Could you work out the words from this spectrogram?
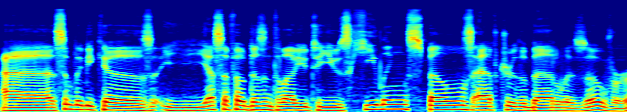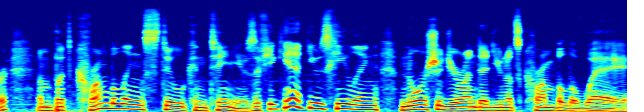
uh, simply because SFO doesn't allow you to use healing spells heals after the battle is over, but crumbling still continues. If you can't use healing, nor should your undead units crumble away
